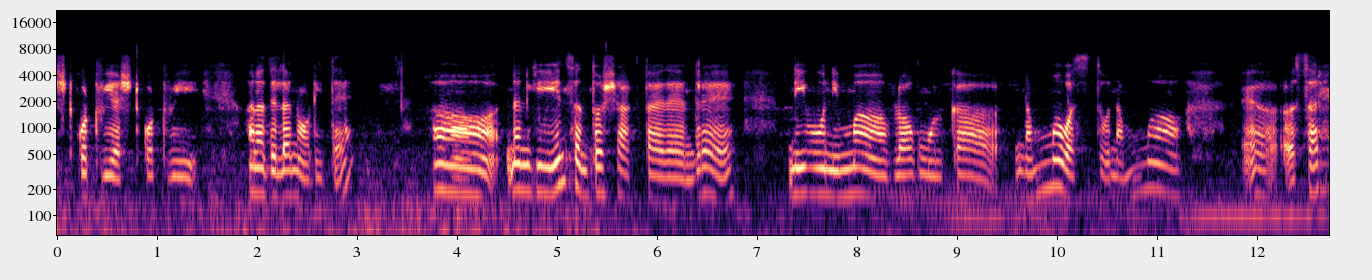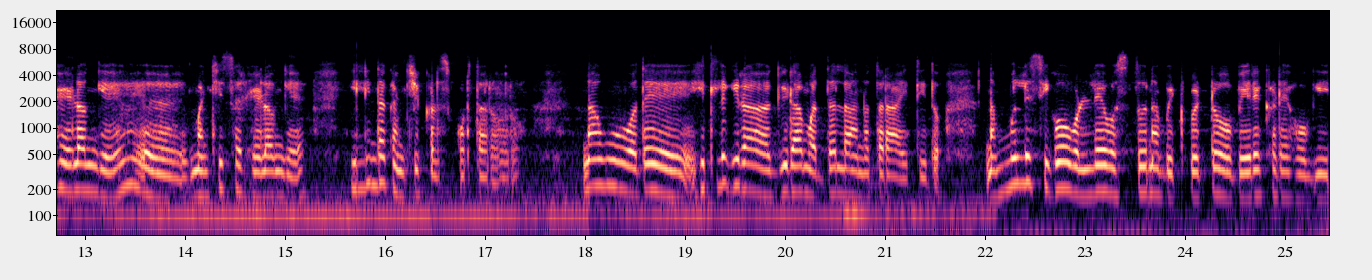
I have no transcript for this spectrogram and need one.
ಇಷ್ಟು ಕೊಟ್ವಿ, ಅಷ್ಟು ಕೊಟ್ವಿ ಅನ್ನೋದೆಲ್ಲ ನೋಡಿದ್ದೆ. ನನಗೆ ಏನು ಸಂತೋಷ ಆಗ್ತಾ ಇದೆ ಅಂದರೆ ನೀವು ನಿಮ್ಮ ವ್ಲಾಗ್ ಮೂಲಕ ನಮ್ಮ ವಸ್ತು, ನಮ್ಮ ಸರ್ ಹೇಳಂಗೆ ಮಂಚಿ ಸರ್ ಹೇಳಂಗೆ ಇಲ್ಲಿಂದ ಕಂಚಿ ಕಳಿಸ್ಕೊಡ್ತಾರೆ ಅವರು. ನಾವು ಅದೇ ಹಿತ್ಲಗಿರ ಗಿಡ ಮದ್ದಲ್ಲ ಅನ್ನೋ ಥರ ಆಯ್ತಿದ್ದು ನಮ್ಮಲ್ಲಿ ಸಿಗೋ ಒಳ್ಳೆ ವಸ್ತುನ ಬಿಟ್ಬಿಟ್ಟು ಬೇರೆ ಕಡೆ ಹೋಗಿ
